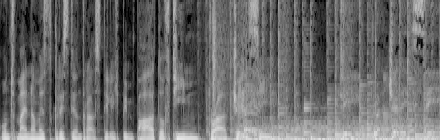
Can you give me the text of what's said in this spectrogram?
und mein Name ist Christian Drastil. Ich bin Part of Team Dra JC. Team Dra JC.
